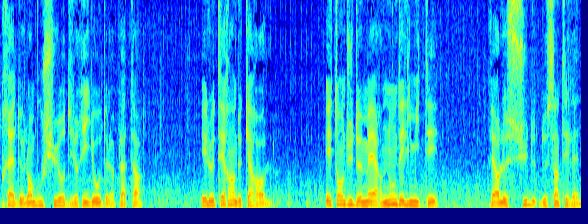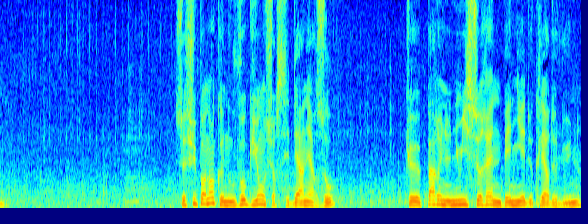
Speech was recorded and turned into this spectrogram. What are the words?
près de l'embouchure du Rio de la Plata, et le terrain de Carole, étendue de mer non délimitée vers le sud de Sainte-Hélène. Ce fut pendant que nous voguions sur ces dernières eaux par une nuit sereine baignée de clair de lune,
